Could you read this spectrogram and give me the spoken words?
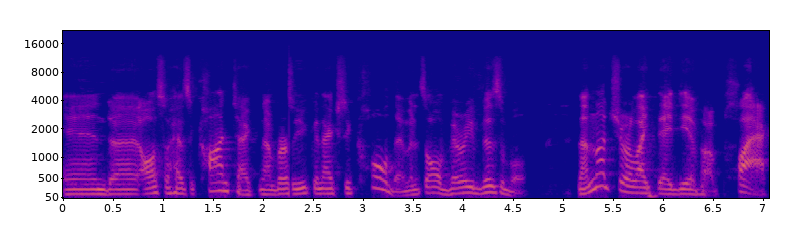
and uh, also has a contact number so you can actually call them, and it's all very visible. Now, I'm not sure I like the idea of a plaque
